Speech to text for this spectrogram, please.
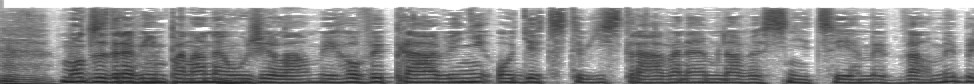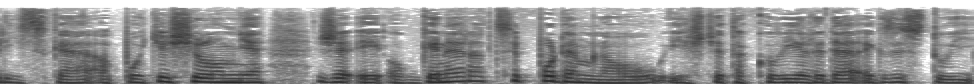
Mm-hmm. Moc zdravím pana Neužila. Jeho vyprávění o dětství stráveném na vesnici je mi velmi blízké a potěšilo mě, že i o generaci pode mnou ještě takoví lidé existují.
